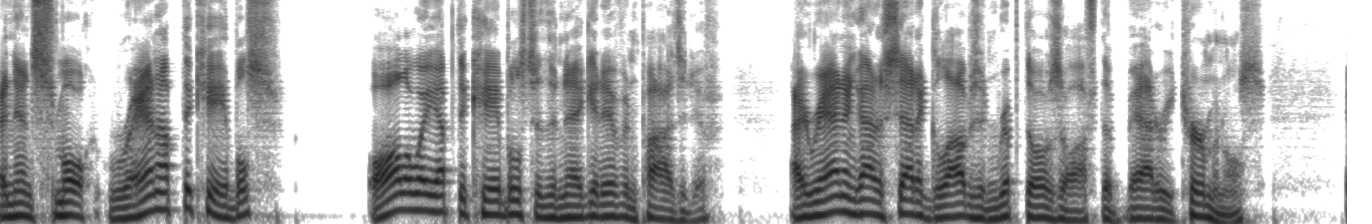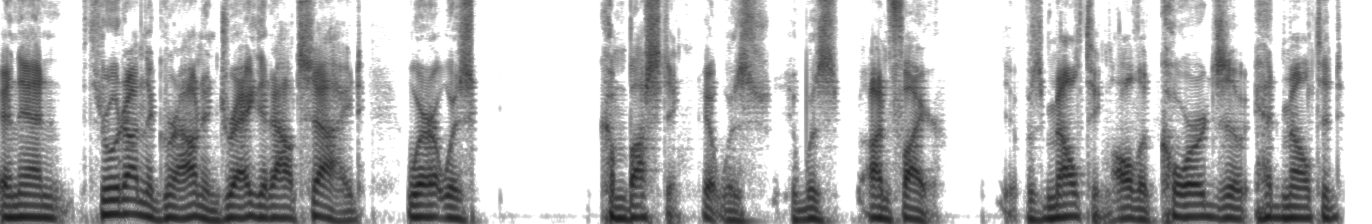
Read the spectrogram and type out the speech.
and then smoke ran up the cables, all the way up the cables to the negative and positive. I ran and got a set of gloves and ripped those off the battery terminals and then threw it on the ground and dragged it outside where it was combusting. It was it was on fire. It was melting. All the cords uh, had melted.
